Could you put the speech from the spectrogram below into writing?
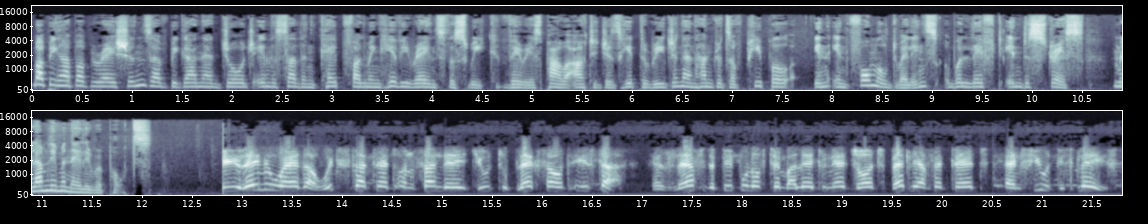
Mopping up operations have begun at George in the Southern Cape following heavy rains this week. Various power outages hit the region and hundreds of people in informal dwellings were left in distress. Mlamli Maneli reports. Rainy weather, which started on Sunday due to black southeaster, has left the people of Thembalethu near George badly affected and few displaced.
